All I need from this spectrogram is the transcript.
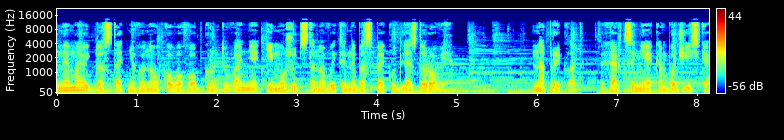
не мають достатнього наукового обґрунтування і можуть становити небезпеку для здоров'я. Наприклад, гарцинія камбоджійська,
